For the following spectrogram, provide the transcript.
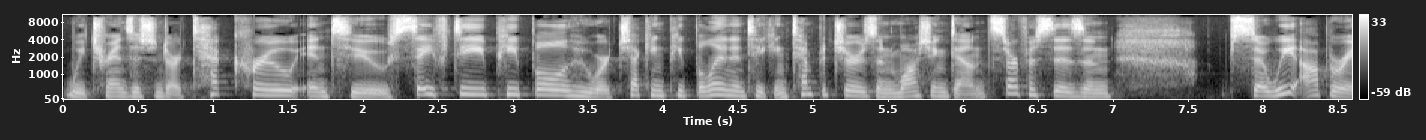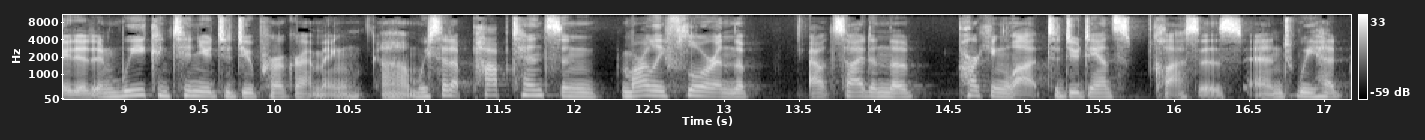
We transitioned our tech crew into safety people who were checking people in and taking temperatures and washing down surfaces. And so we operated and we continued to do programming. Um, we set up pop tents and Marley floor in the outside in the parking lot to do dance classes, and we had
